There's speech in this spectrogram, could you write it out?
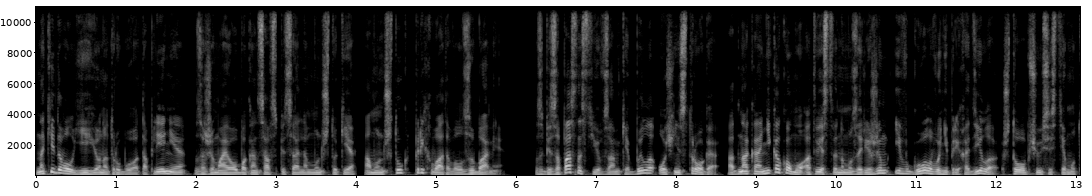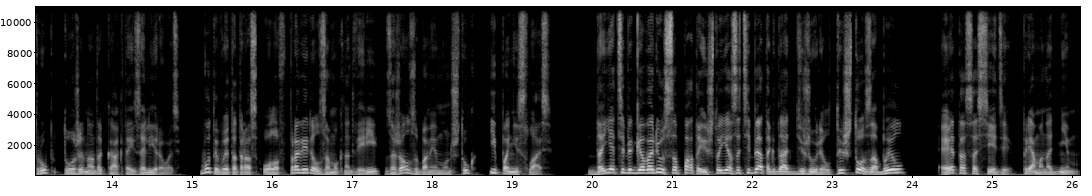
накидывал ее на трубу отопления, зажимая оба конца в специальном мундштуке, а мундштук прихватывал зубами. С безопасностью в замке было очень строго, однако никакому ответственному за режим и в голову не приходило, что общую систему труб тоже надо как-то изолировать. Вот и в этот раз Олаф проверил замок на двери, зажал зубами мундштук и понеслась. «Да я тебе говорю, Сапатый, что я за тебя тогда отдежурил. Ты что, забыл?» Это соседи, прямо над ним.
